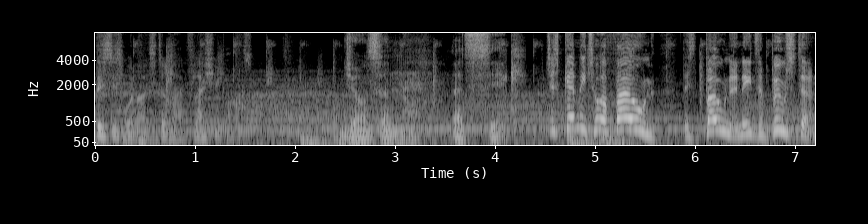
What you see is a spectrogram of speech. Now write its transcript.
this is when I still had fleshy parts. Johnson, that's sick. Just get me to a phone. This boner needs a booster.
